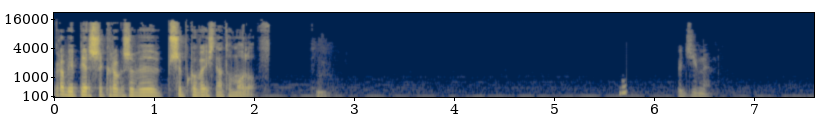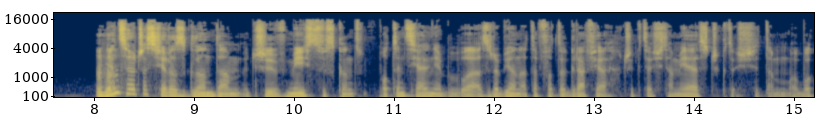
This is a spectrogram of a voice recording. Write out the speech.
Robię pierwszy krok, żeby szybko wejść na to molo. Chodzimy. Mhm. Ja cały czas się rozglądam, czy w miejscu, skąd potencjalnie była zrobiona ta fotografia, czy ktoś tam jest, czy ktoś się tam obok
